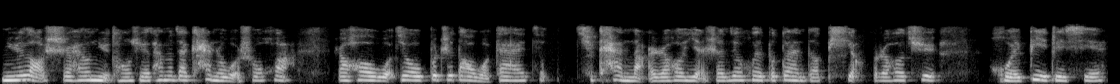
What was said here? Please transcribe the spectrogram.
女老师还有女同学他们在看着我说话，然后我就不知道我该怎去看哪儿，然后眼神就会不断的瞟，然后去回避这些。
